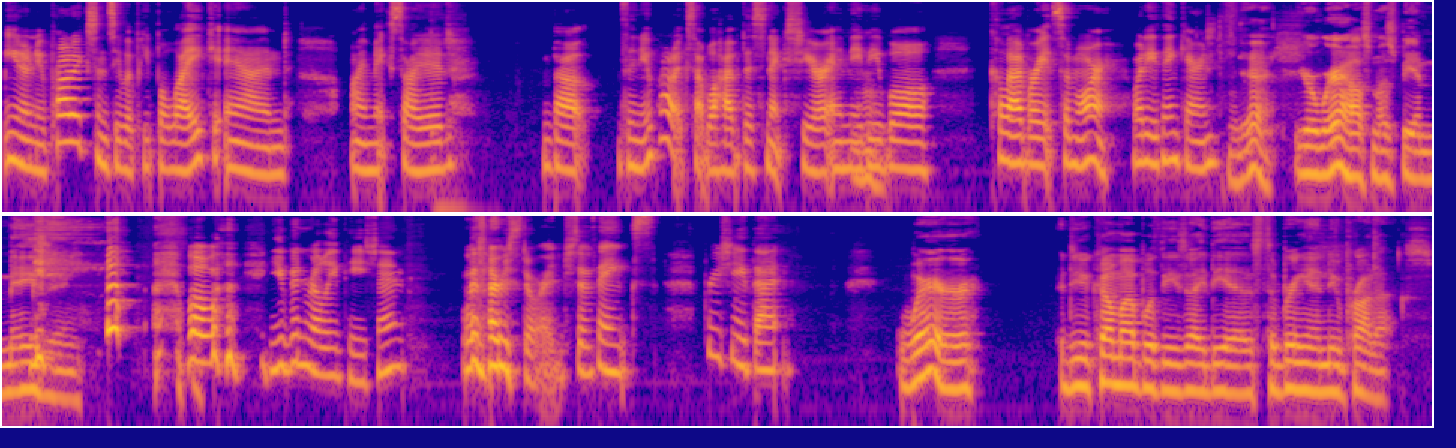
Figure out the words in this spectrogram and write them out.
you know, new products and see what people like. And I'm excited about the new products that we'll have this next year. And maybe Mhm. we'll collaborate some more. What do you think, Aaron? Yeah, your warehouse must be amazing. well, you've been really patient with our storage. So thanks. Appreciate that. Where do you come up with these ideas to bring in new products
